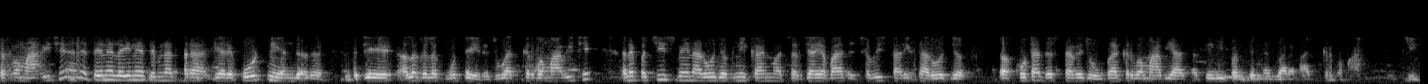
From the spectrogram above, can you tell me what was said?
કરવામાં આવી છે અને તેને લઈને તેમના દ્વારા અત્યારે કોર્ટની અંદર જે અલગ અલગ મુદ્દે રજૂઆત કરવામાં આવી છે અને પચીસ મેના રોજ અગ્નિકાંડમાં સર્જાયા બાદ છવ્વીસ તારીખના રોજ ખોટા દસ્તાવેજો ઊભા કરવામાં આવ્યા હતા તેવી પણ તેમના દ્વારા વાત કરવામાં આવી. જી.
